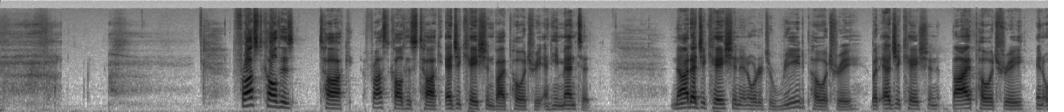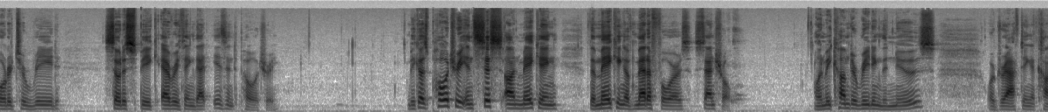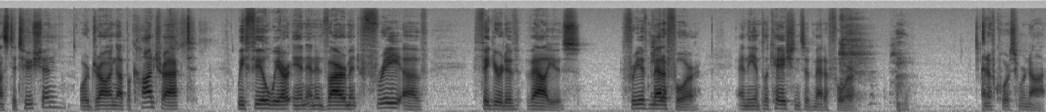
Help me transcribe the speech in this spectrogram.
Frost called his talk Frost called his talk education by poetry and he meant it. Not education in order to read poetry, but education by poetry in order to read, so to speak, everything that isn't poetry. Because poetry insists on making the making of metaphors central. When we come to reading the news, or drafting a constitution, or drawing up a contract, we feel we are in an environment free of figurative values, free of metaphor and the implications of metaphor. and of course, we're not.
